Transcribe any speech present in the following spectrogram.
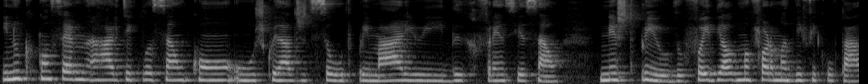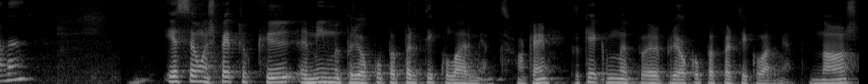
E no que concerne à articulação com os cuidados de saúde primário e de referenciação, neste período foi de alguma forma dificultada? Esse é um aspecto que a mim me preocupa particularmente, ok? Porquê é que me preocupa particularmente? Nós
